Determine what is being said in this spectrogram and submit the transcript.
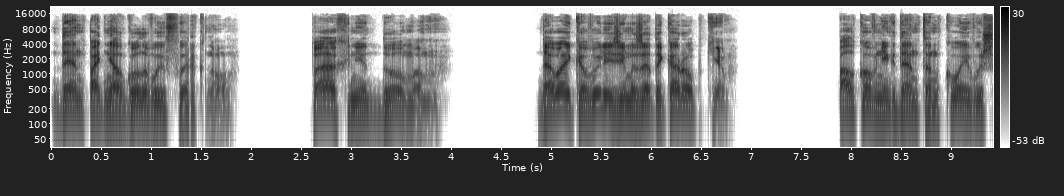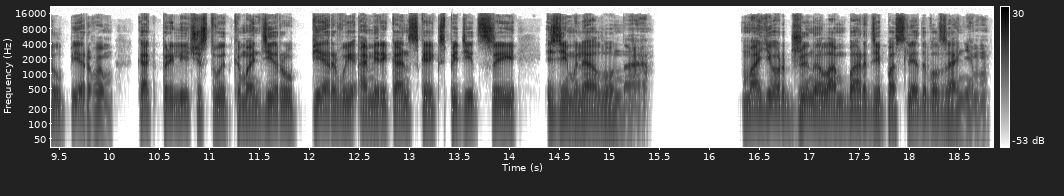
Дэн поднял голову и фыркнул. «Пахнет домом. Давай-ка вылезем из этой коробки. Полковник Дентон Кой вышел первым, как приличествует командиру первой американской экспедиции «Земля-Луна». Майор Джина Ломбарди последовал за ним.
